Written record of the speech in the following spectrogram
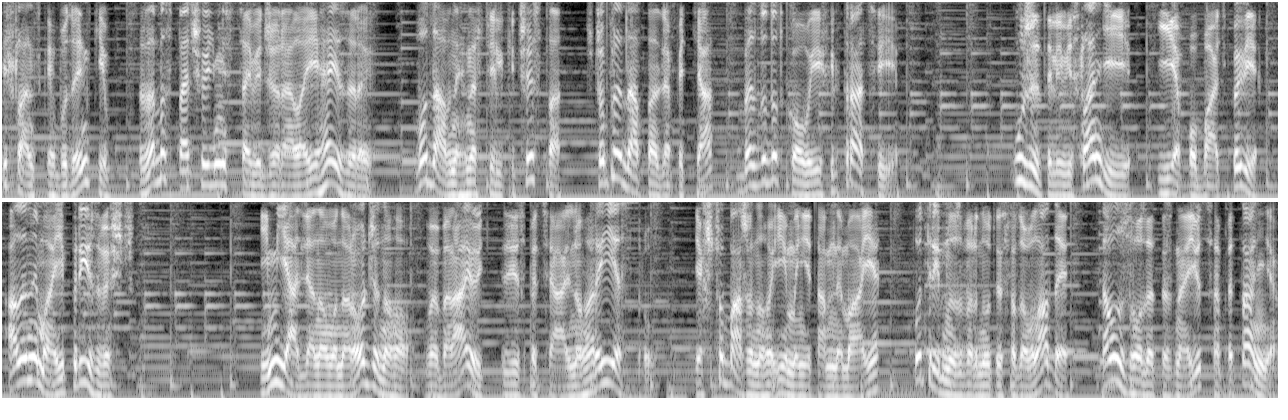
ісландських будинків забезпечують місцеві джерела і гейзери. Вода в них настільки чиста, що придатна для пиття без додаткової фільтрації. У жителів Ісландії є по батькові, але немає прізвищ. Ім'я для новонародженого вибирають зі спеціального реєстру. Якщо бажаного імені там немає, потрібно звернутися до влади та узгодити з нею це питання.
